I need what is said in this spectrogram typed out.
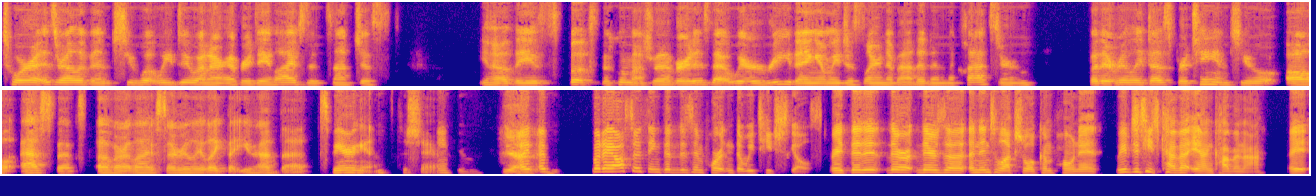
Torah is relevant to what we do in our everyday lives. It's not just you know these books, the Chumash, whatever it is that we're reading, and we just learn about it in the classroom but it really does pertain to all aspects of our lives. So I really like that you had that experience to share. Thank you. Yeah. I, I, but I also think that it is important that we teach skills, right? That it, there, there's a, an intellectual component. We have to teach keva and kavana, right?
